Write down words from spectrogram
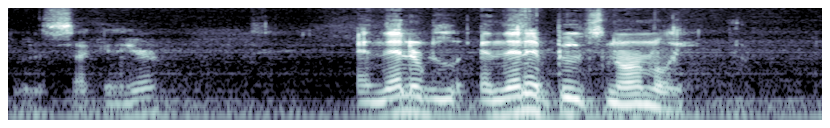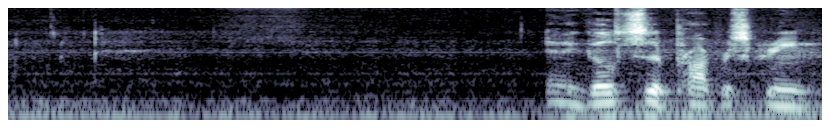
give it a second here and then it, and then it boots normally and it goes to the proper screen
